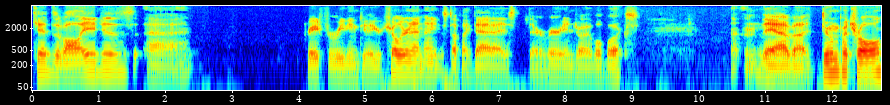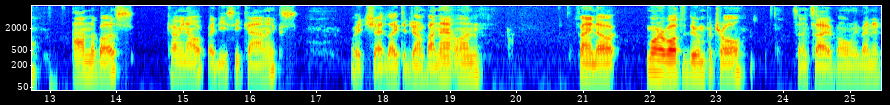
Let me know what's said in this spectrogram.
kids of all ages. Uh, great for reading to your children at night and stuff like that. I just, they're very enjoyable books. they have a Doom Patrol Omnibus coming out by DC Comics which I'd like to jump on that one. Find out more about the Doom Patrol since I've only been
